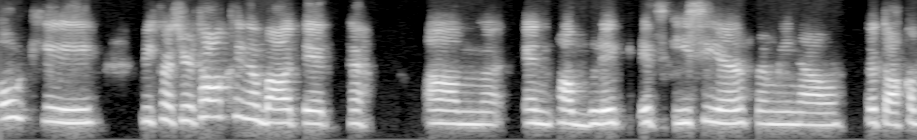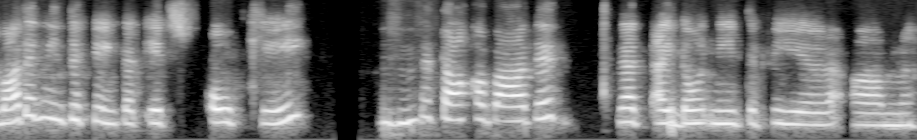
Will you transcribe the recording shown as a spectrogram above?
okay, because you're talking about it um in public, it's easier for me now to talk about it. I mean to think that it's okay mm-hmm. to talk about it, that I don't need to feel um,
